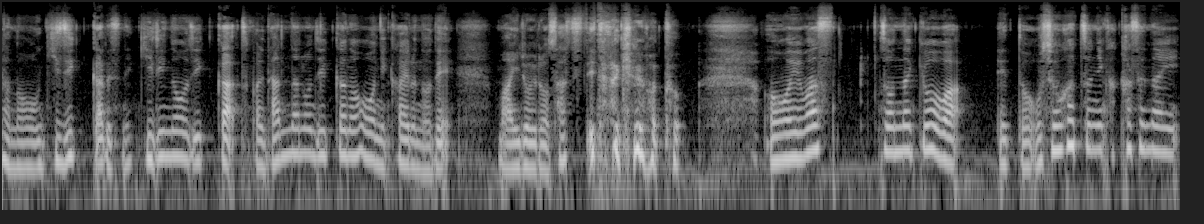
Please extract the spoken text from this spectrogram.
あの、義実家ですね。義理の実家、つまり旦那の実家の方に帰るので、まあいろいろさせていただければと 思います。そんな今日は、えっと、お正月に欠かせない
